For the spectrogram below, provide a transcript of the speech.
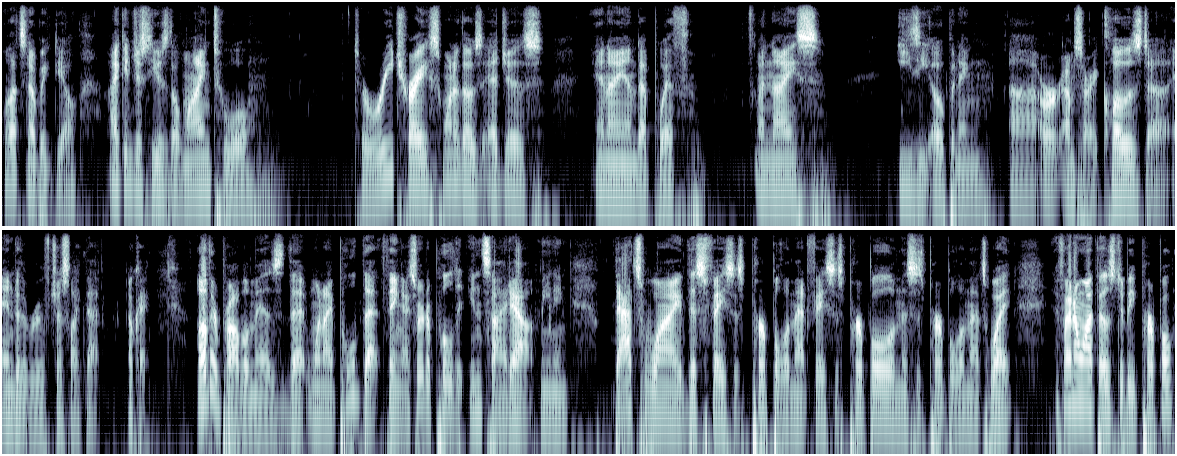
Well, that's no big deal. I can just use the line tool to retrace one of those edges, and I end up with a nice easy opening, uh, or I'm sorry, closed uh, end of the roof, just like that. Okay. Other problem is that when I pulled that thing, I sort of pulled it inside out, meaning that's why this face is purple and that face is purple and this is purple and that's white. If I don't want those to be purple,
